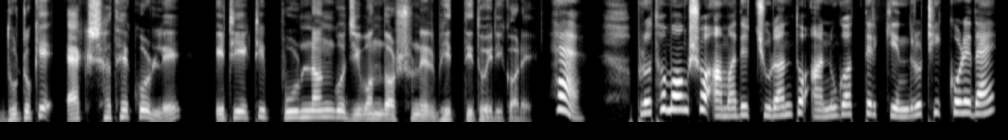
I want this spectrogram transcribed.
দুটোকে একসাথে করলে এটি একটি পূর্ণাঙ্গ জীবন দর্শনের ভিত্তি তৈরি করে। হ্যাঁ প্রথম অংশ আমাদের চূড়ান্ত আনুগত্যের কেন্দ্র ঠিক করে দেয়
